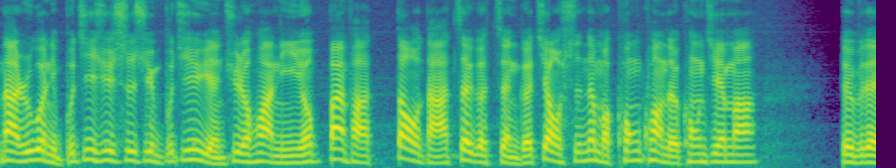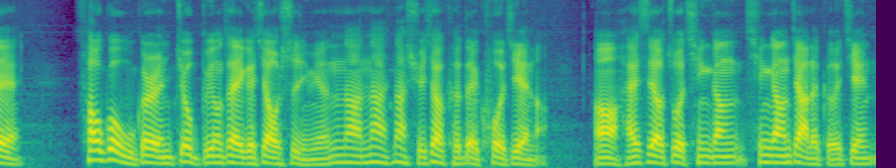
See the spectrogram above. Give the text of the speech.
那如果你不继续视讯，不继续远距的话，你有办法到达这个整个教室那么空旷的空间吗？对不对？超过五个人就不用在一个教室里面，那那那学校可得扩建了啊，还是要做轻钢轻钢架的隔间。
